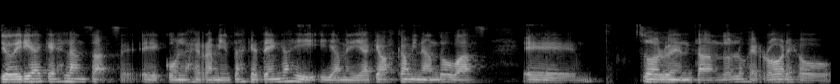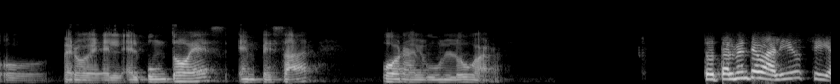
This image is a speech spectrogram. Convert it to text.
yo diría que es lanzarse eh, con las herramientas que tengas y, a medida que vas caminando vas eh, solventando los errores, o, pero el, el punto es empezar por algún lugar. Totalmente válido, sí,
